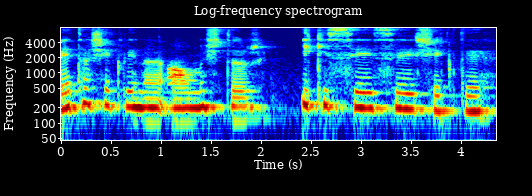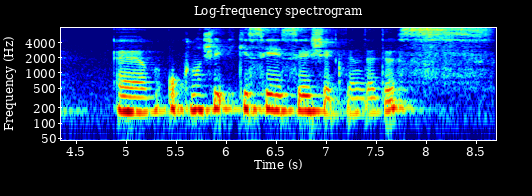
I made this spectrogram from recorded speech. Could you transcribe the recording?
beta şeklini almıştır. İki SS şekli e, okunuşu iki SS şeklindedir. S.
